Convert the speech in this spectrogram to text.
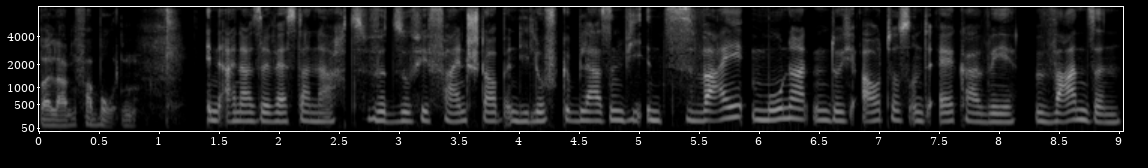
Böllern verboten. In einer Silvesternacht wird so viel Feinstaub in die Luft geblasen wie in zwei Monaten durch Autos und Lkw. Wahnsinn.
